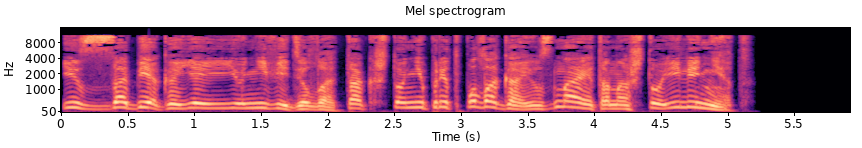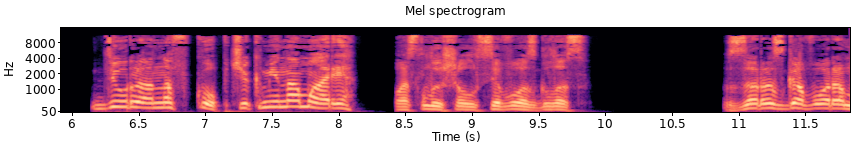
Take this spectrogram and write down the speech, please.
Из забега я ее не видела, так что не предполагаю, знает она что или нет. «Дюранов копчик Миномаре!» — послышался возглас. За разговором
